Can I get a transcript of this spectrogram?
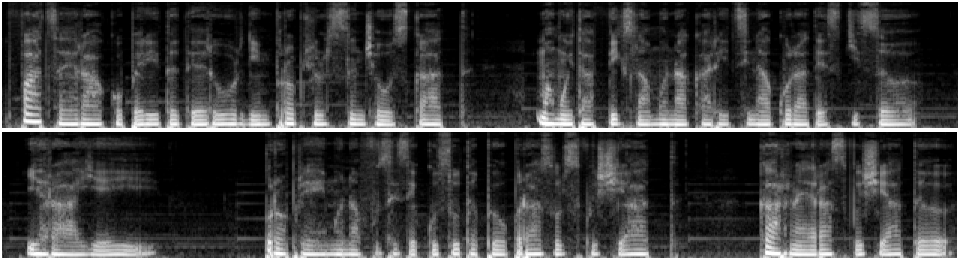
Fața era acoperită de râuri din propriul sânge uscat. M-am uitat fix la mâna care îi ținea gura deschisă. Era a ei. Propria ei mână fusese cusută pe obrazul sfâșiat. Carnea era sfâșiată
